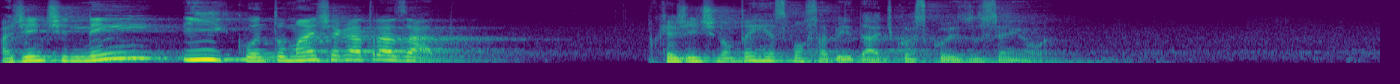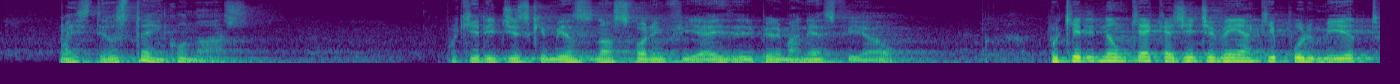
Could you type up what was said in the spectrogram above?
A gente nem ir, quanto mais chegar atrasado. Porque a gente não tem responsabilidade com as coisas do Senhor. Mas Deus tem com nós. Porque Ele diz que mesmo nós forem fiéis, Ele permanece fiel. Porque Ele não quer que a gente venha aqui por medo.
